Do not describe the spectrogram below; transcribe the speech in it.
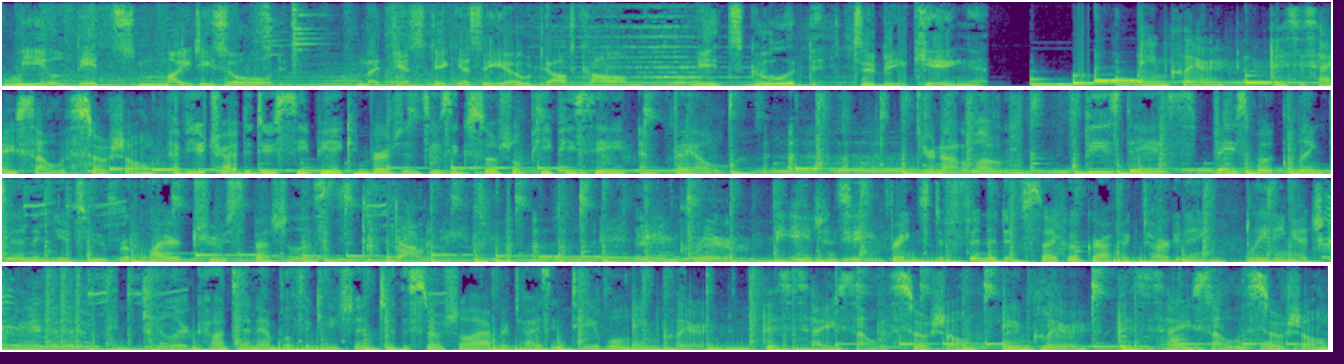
wield its mighty sword. MajesticSEO.com. It's good to be king. aimClear. This is how you sell with social. Have you tried to do CPA conversions using social PPC and failed? You're not alone. These days, Facebook, LinkedIn, and YouTube require true specialists to dominate. aimClear. The agency brings definitive psychographic targeting, leading edge creative, and killer content amplification to the social advertising table. aimClear. This is how you sell with social. aimClear. This is how you sell with social.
